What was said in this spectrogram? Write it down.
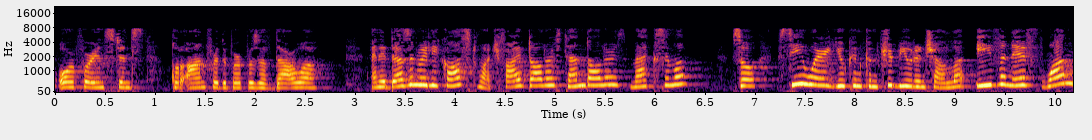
or for instance, Qur'an for the purpose of da'wah. And it doesn't really cost much. $5, $10 maximum. So see where you can contribute inshallah. Even if one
